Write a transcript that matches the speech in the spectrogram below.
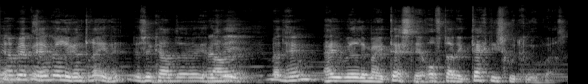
Ja, hij wilde gaan trainen. Dus ik had... Uh, met nou, wie? Met hem. Hij wilde mij testen of dat ik technisch goed genoeg was.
